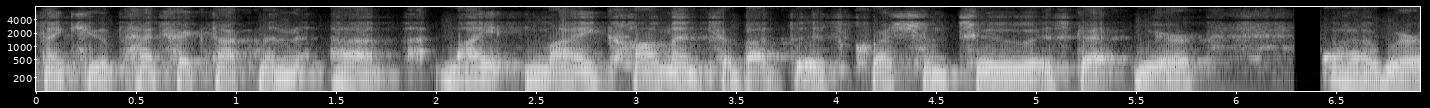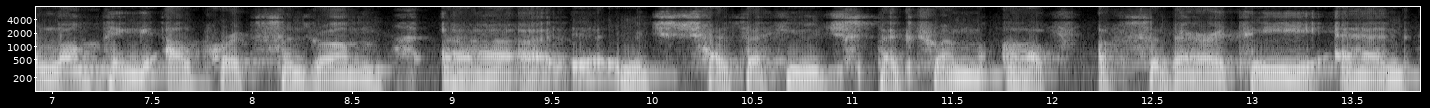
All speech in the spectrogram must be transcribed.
thank you, Patrick Nachman. Uh, my, my comments about this question too is that we're, uh, we're lumping Alport syndrome, uh, which has a huge spectrum of, of severity and,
